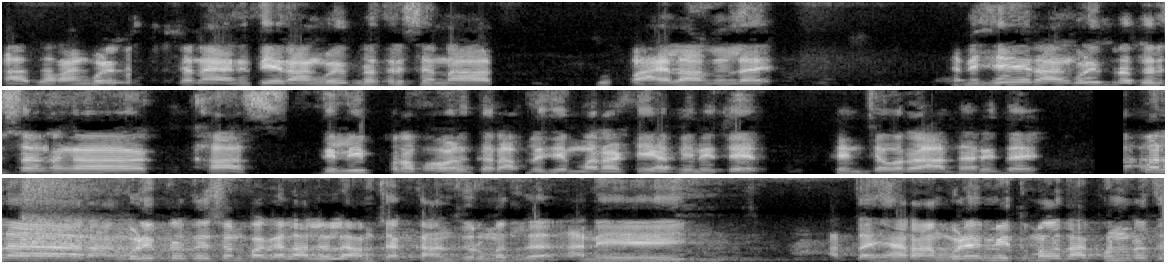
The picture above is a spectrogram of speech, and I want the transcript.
आज रांगोळी प्रदर्शन आहे आणि ते रांगोळी प्रदर्शन आज पाहायला आलेलं आहे. आणि हे रांगोळी प्रदर्शन खास दिलीप प्रभावळकर आपले जे मराठी अभिनेते आहेत त्यांच्यावर आधारित आहे. आपण रांगोळी प्रदर्शन बघायला आलेलो आमच्या कांजूर मधलं आणि आता ह्या रांगोळ्या मी तुम्हाला दाखवणारच.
